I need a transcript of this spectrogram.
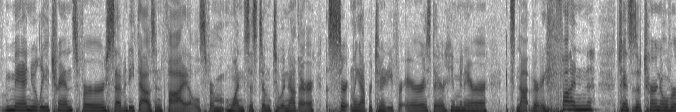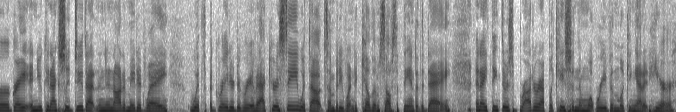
manually transfer 70,000 files from one system to another. Certainly, opportunity for error is there, human error. It's not very fun. Chances of turnover are great, and you can actually do that in an automated way with a greater degree of accuracy without somebody wanting to kill themselves at the end of the day. And I think there's broader application than what we're even looking at it here.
